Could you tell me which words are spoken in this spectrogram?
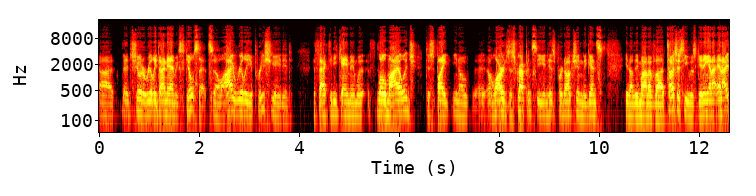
uh, that showed a really dynamic skill set. So I really appreciated the fact that he came in with low mileage, despite you know a large discrepancy in his production against you know the amount of uh, touches he was getting. And I, and I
